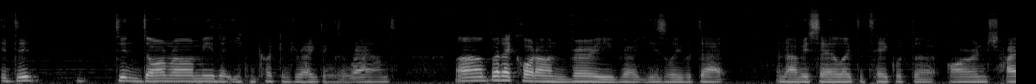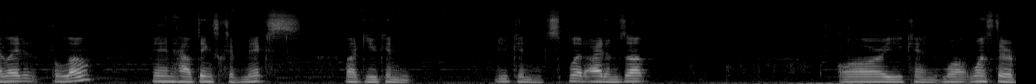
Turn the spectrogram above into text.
it did didn't dawn on me that you can click and drag things around. Uh, but I caught on very, very easily with that. And obviously, I like to take with the orange highlighted below and how things could mix. Like you can, you can split items up, or you can well once they're,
